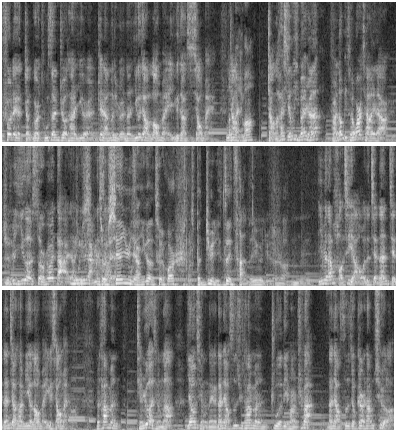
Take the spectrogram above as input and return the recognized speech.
说这个整个图森只有他一个人，这两个女人呢，一个叫老美，一个叫小美，那美吗？长得还行，一般人，反正都比翠花强一点，只是一个岁数稍微大一点，就是一个小一点就是先遇见一个翠花，是本剧里最惨的一个女的是吧？嗯，因为咱们好记啊，我就简单简单叫他们一个老美，一个小美了。就他们挺热情的，邀请那个男屌丝去他们住的地方吃饭。男屌丝就跟着他们去了，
